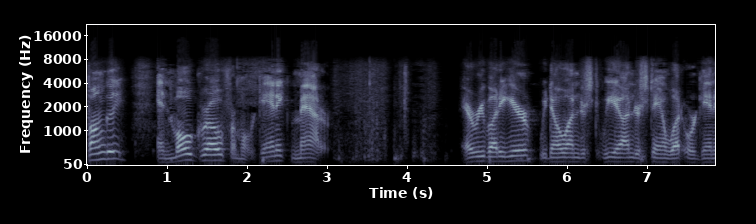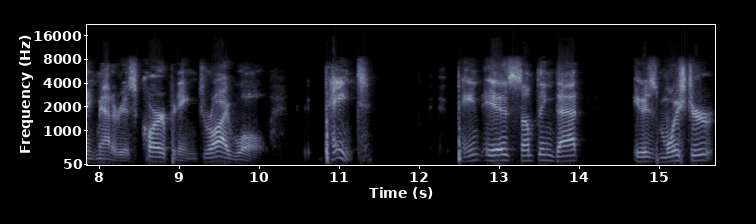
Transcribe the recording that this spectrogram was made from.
Fungi and mold grow from organic matter. Everybody here, we know underst we understand what organic matter is. Carpeting, drywall, paint. Paint is something that is moisture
